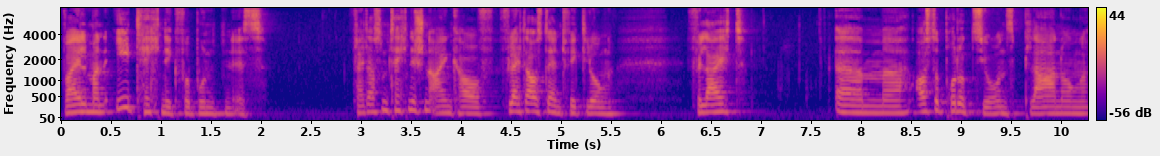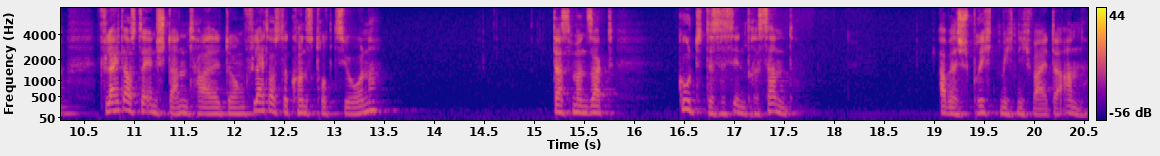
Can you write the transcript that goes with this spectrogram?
weil man eh Technik verbunden ist. Vielleicht aus dem technischen Einkauf, vielleicht aus der Entwicklung, vielleicht ähm, aus der Produktionsplanung, vielleicht aus der Instandhaltung, vielleicht aus der Konstruktion, dass man sagt, gut, das ist interessant, aber es spricht mich nicht weiter an.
